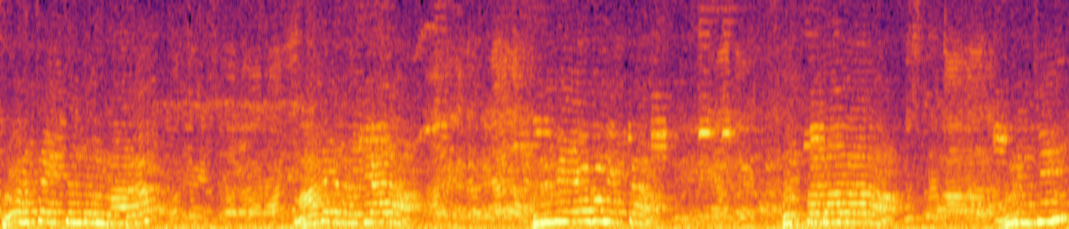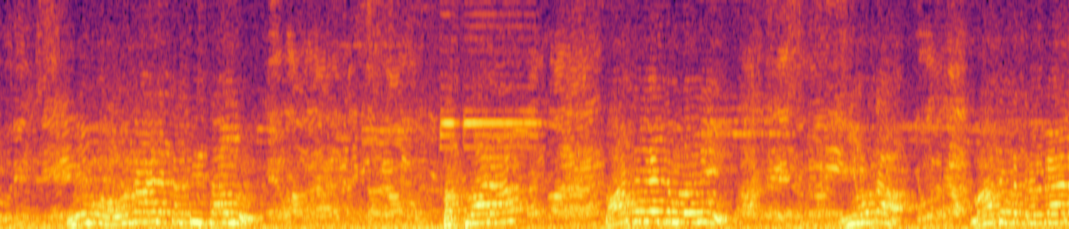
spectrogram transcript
ప్రోత్సహించడం ద్వారా మాదక ద్రవ్యాల దుర్వినియోగం యొక్క దుష్ప్రభావాల గురించి మేము అవగాహన కల్పిస్తాము తద్వారా భారతదేశంలోని యువత మాదక ద్రవ్యాల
